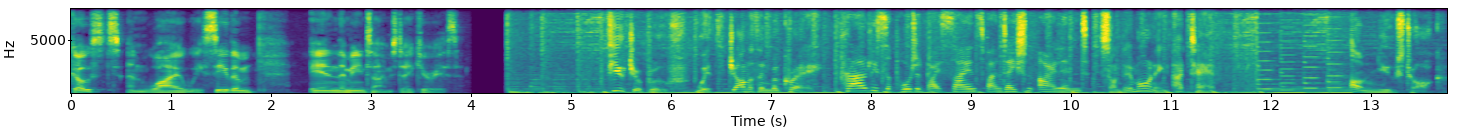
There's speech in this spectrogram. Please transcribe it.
ghosts and why we see them. In the meantime, stay curious. Future Proof with Jonathan McCrea. Proudly supported by Science Foundation Ireland. Sunday morning at 10 on Newstalk.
